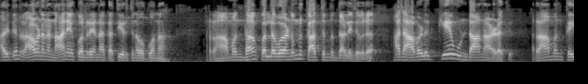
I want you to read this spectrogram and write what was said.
அதுக்குன்னு ராவணனை நானே கொல்றேன்னா கத்தி எடுத்துனவ போனா? ராமன் தான் கொல்ல வேணும்னு காத்திருந்தாளே தவிர அது அவளுக்கே உண்டான அழகு. ராமன் கை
